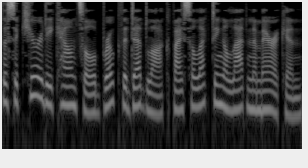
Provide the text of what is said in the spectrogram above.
The Security Council broke the deadlock by selecting a Latin American.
